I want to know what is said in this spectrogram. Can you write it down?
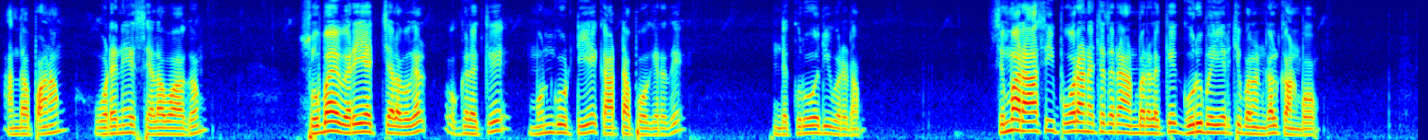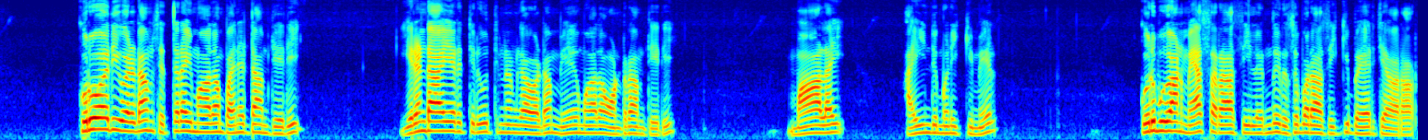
அந்த பணம் உடனே செலவாகும். சுப விரய செலவுகள் உங்களுக்கு முன்கூட்டியே காட்டப்போகிறது இந்த குரோதி வருடம். சிம்ம ராசி பூர நட்சத்திர அன்பர்களுக்கு குரு பெயர்ச்சி பலன்கள் காண்போம். குரோதி வருடம் சித்திரை மாதம் பதினெட்டாம் தேதி இரண்டாயிரத்தி இருபத்தி நான்காம் வருடம் மே மாதம் ஒன்றாம் தேதி மாலை ஐந்து மணிக்கு மேல் குருபுகான் மேச ராசியிலிருந்து ரிஷபராசிக்கு பயிற்சி ஆகிறார்.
